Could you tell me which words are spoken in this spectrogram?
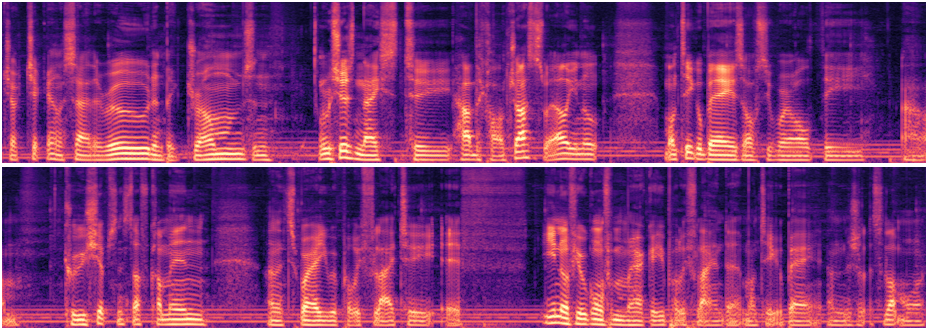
jerk chicken on the side of the road and big drums, and it was just nice to have the contrast as well. You know, Montego Bay is obviously where all the um, cruise ships and stuff come in, and it's where you would probably fly to if you know if you were going from America, you'd probably fly into Montego Bay, and there's it's a lot more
